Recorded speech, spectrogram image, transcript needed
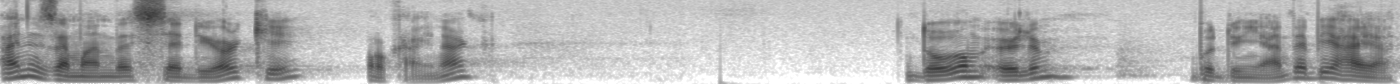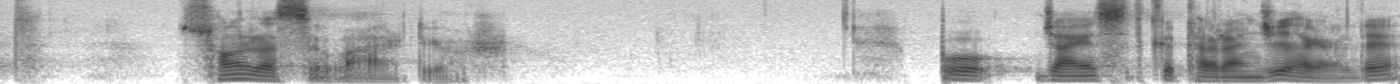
Aynı zamanda size diyor ki, o kaynak, doğum, ölüm bu dünyada bir hayat. Sonrası var diyor. Bu Cahit Sıtkı Tarancı herhalde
